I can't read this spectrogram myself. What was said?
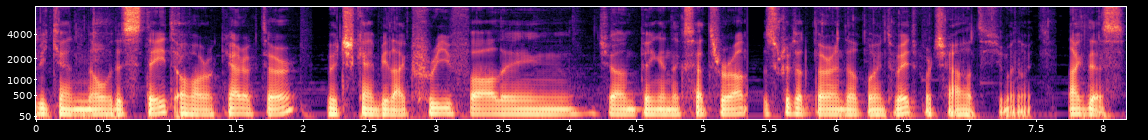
we can know the state of our character, which can be like free falling, jumping, and etc. The scripted parent point wait for child humanoid, like this.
